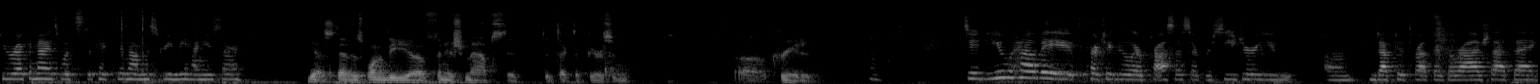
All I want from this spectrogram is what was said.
Do you recognize what's depicted on the screen behind you, sir? Yes, that is one of the uh, finished maps that Detective Pearson uh, created. Did you have a particular process or procedure you um, conducted throughout the garage that day?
